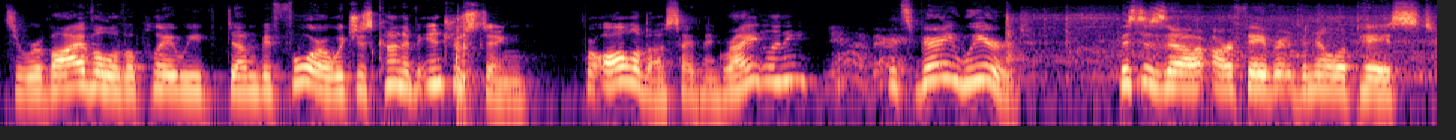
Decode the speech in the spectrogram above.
It's a revival of a play we've done before, which is kind of interesting for all of us, I think, right, Lenny? Yeah, very. It's very weird. This is uh, our favorite vanilla paste.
